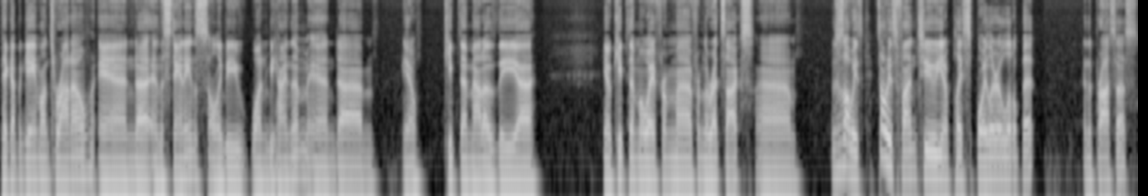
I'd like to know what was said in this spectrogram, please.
pick up a game on Toronto and uh, in the standings, only be one behind them, and um, you know, keep them out of the, uh, you know, keep them away from uh, from the Red Sox. Um, which is always it's always fun to you know play spoiler a little bit in the process.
